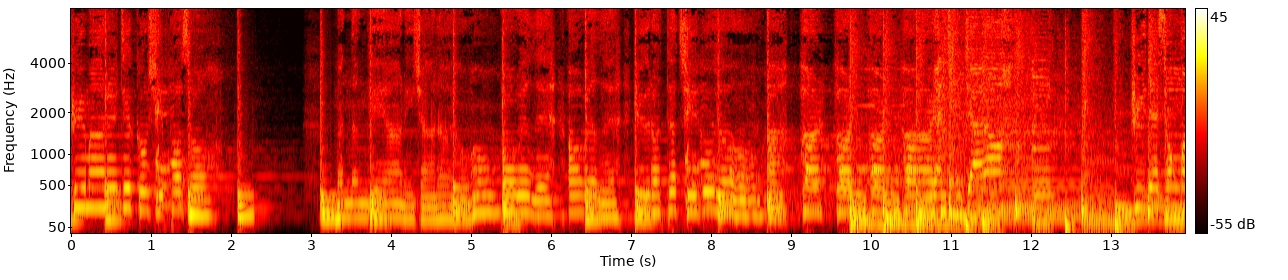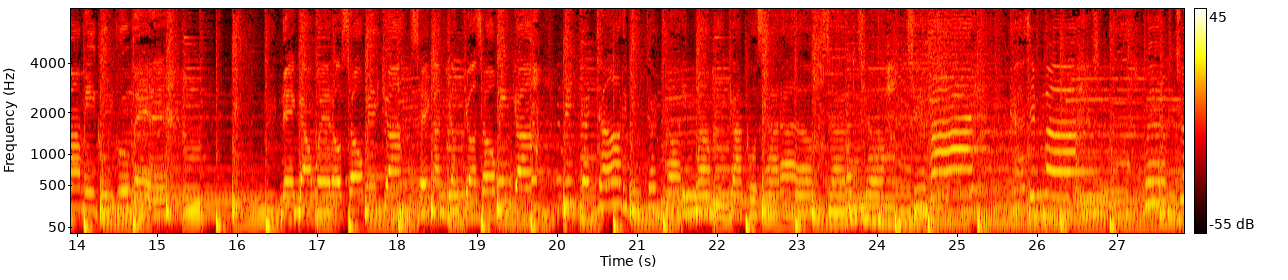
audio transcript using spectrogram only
그 말을 듣고 싶어서 만난 게 아니잖아요 Oh really, oh really 그렇다 치고요 아, 헐, 헐, 헐, 헐. 난 진짜요 그대 속마음이 궁금해 내가 외로워서일까 색안경 껴서인가 빈털터리 빈털터리 마음을 갖고 살아요. 살았죠 제발 가지마. 외롭죠?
